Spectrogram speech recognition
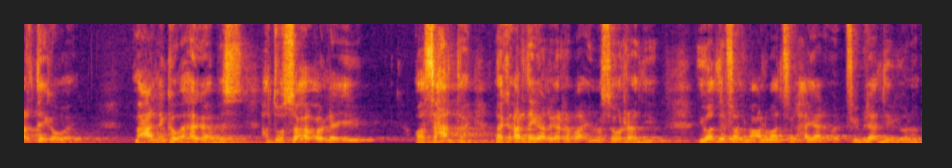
ardayga waay. Macalinka waa hagaa bas hadduu saxo wuxuu leeyahay waa saxan tahay. Laakiin ardaygaa laga rabaa inuu soo raadiyo. Yuwadif almacluumaat fi bilaadi yunaan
